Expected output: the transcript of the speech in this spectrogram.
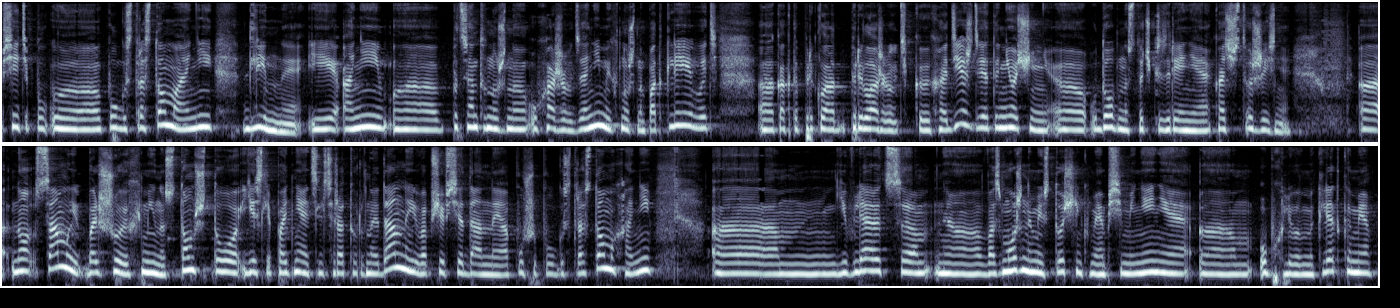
все эти э, пулгастростомы, они длинные, и они, э, пациенту нужно ухаживать за ними, их нужно подклеивать, э, как-то прилаживать к их одежде. Это не очень удобно с точки зрения качества жизни. Но самый большой их минус в том, что если поднять литературные данные, и вообще все данные о пуш и пулгастростомах, они являются возможными источниками обсеменения заполнение эм, опухолевыми клетками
